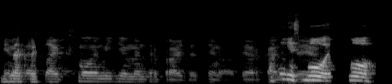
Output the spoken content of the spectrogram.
you exactly. know, that's like small and medium enterprises. You know, they're kind I think it's more. It's more.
